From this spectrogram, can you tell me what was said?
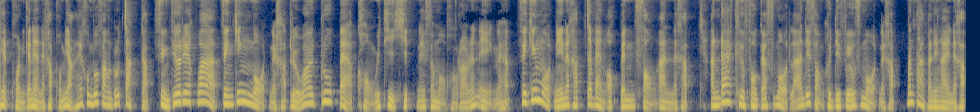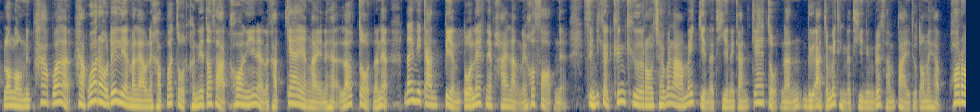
เหตุผลกันเนี่ยนะครับ ผมอยากให้คุณผู้ฟังรู้จักกับสิ่งที่เรียกว่า thinking mode นะครับ หรือว่ารูปแบบของวิธีคิดในสมองของเรานั่นเองนะครับ thinking mode นี้นะครับ จะแบ่งออกเป็น 2 อันนะครับ อันแรกคือ focus mode และอันที่ 2 คือ diffuse mode นะครับ มันต่างกันยังไงนะครับ เราลองนึกภาพว่าหากว่าเราได้เรียนมาแล้วนะครับ ว่าโจทย์คณิตศาสตร์ข้อนี้เนี่ยนะครับ แก้ยังไงนะฮะ แล้วโจทย์นั้นเนี่ย ได้มีการเปลี่ยนตัวเลขในภายหลังในข้อสอบเนี่ย สิ่งที่เกิดขึ้นคือเราใช้เวลาไม่กี่นาทีในการแก้โจทย์นั้น หรืออาจจะไม่ถึงนาทีหนึ่งด้วยซ้ำไปถูกต้องไหมครับ เพราะเรา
